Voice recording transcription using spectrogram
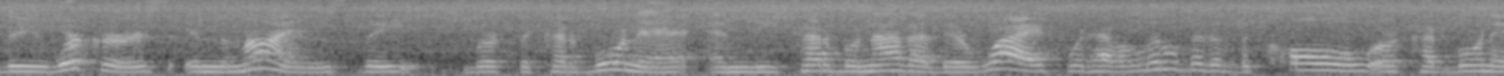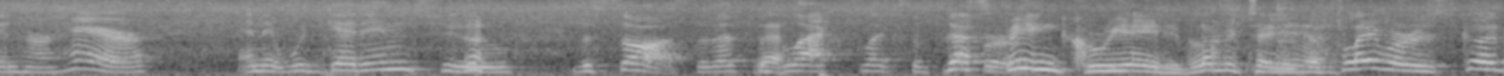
the workers in the mines, they work the carbone, and the carbonara, their wife, would have a little bit of the coal or carbone in her hair, and it would get into the sauce. So that's the black flecks of pepper. That's being creative. Let me tell you, the flavor is good.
